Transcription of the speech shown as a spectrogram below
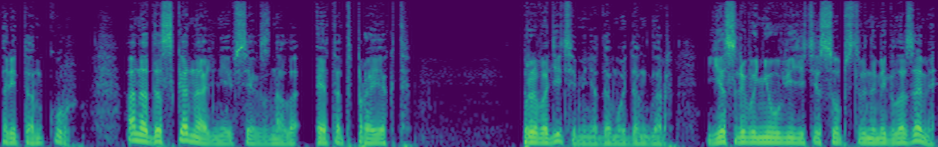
Ританкур. Она доскональнее всех знала этот проект. «Проводите меня домой, Данглар. Если вы не увидите собственными глазами,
